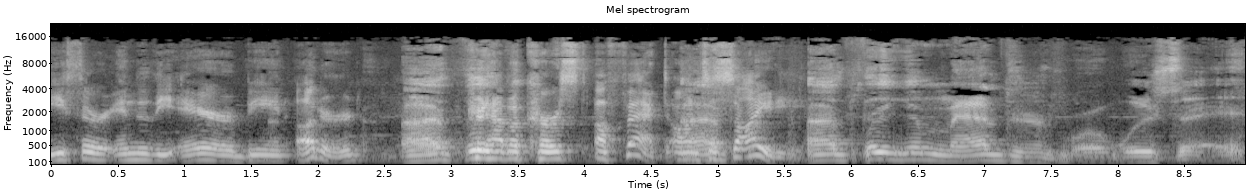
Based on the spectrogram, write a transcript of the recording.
ether, into the air, being uttered, I could have a cursed effect on Uh, society. I think it matters what we say.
